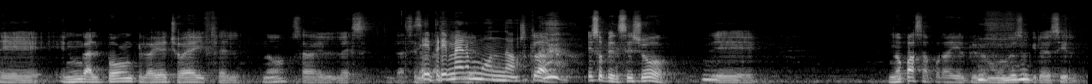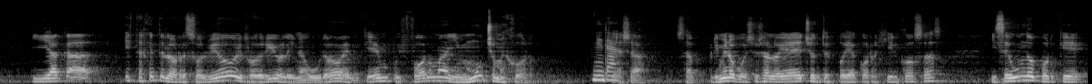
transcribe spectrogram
eh, en un galpón que lo había hecho Eiffel, ¿no? O sea, el, la Sí, primer mundo. Pues claro, eso pensé yo. eh, no pasa por ahí el primer mundo, eso quiero decir. Y acá esta gente lo resolvió y Rodrigo lo inauguró en tiempo y forma y mucho mejor Mira. que allá. O sea, primero porque yo ya lo había hecho, entonces podía corregir cosas. Y segundo porque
